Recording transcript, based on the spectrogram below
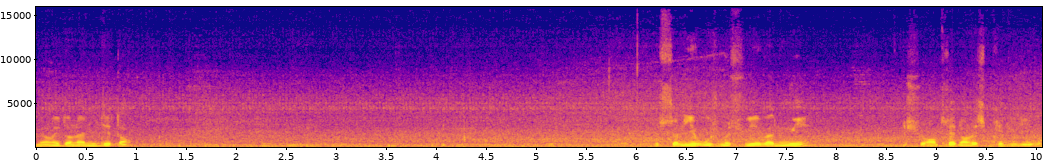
mais on est dans la nuit des temps. Ce livre où je me suis évanoui, je suis rentré dans l'esprit du livre.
